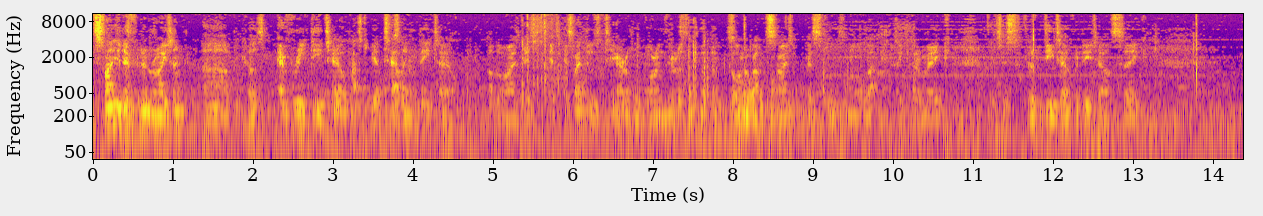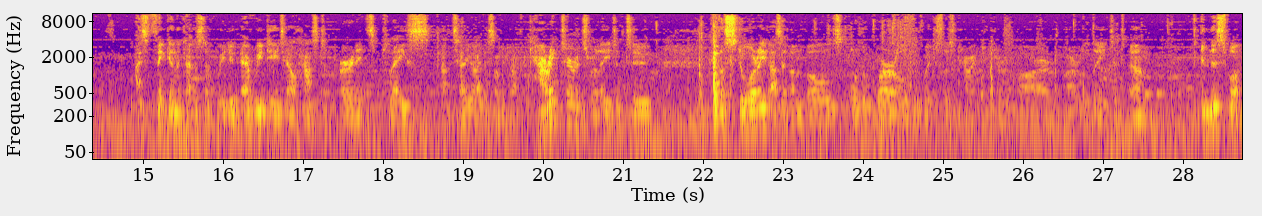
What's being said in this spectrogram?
It's slightly different in writing uh, because every detail has to be a telling detail. Otherwise, it's, it's, it's like those terrible boring thrillers that, that go on about the size of pistols and all that particular make. It's just of detail for detail's sake. I think in the kind of stuff we do, every detail has to earn its place and tell you either something about the character it's related to, the story as it unfolds, or the world in which those characters are, are, related. Um, in this one,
